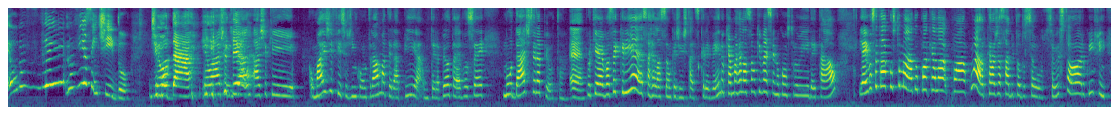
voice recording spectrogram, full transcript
eu não, vi, não via sentido de Eu- mudar. Eu acho que, acho que o mais difícil de encontrar uma terapia, um terapeuta, é você mudar de terapeuta. É. Porque você cria essa relação que a gente está descrevendo, que é uma relação que vai sendo construída e tal. E aí você tá acostumado com aquela, com, a- com ela, porque ela já sabe todo o seu, seu histórico, enfim.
